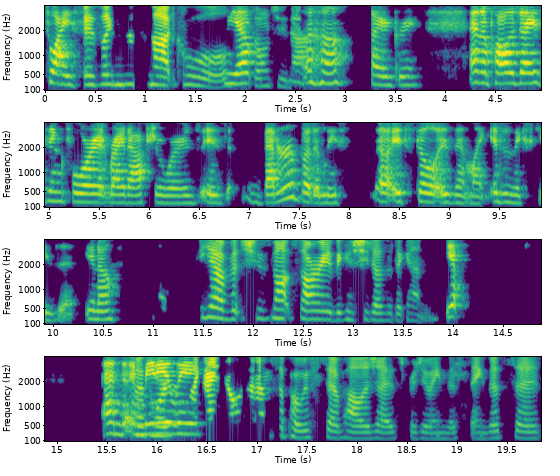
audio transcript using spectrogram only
twice. It's like that's not cool. Yep, don't do that. Uh-huh. I agree. And apologizing for it right afterwards is better, but at least uh, it still isn't like it doesn't excuse it, you know. Yeah, but she's not sorry because she does it again. Yep. And so immediately, like I know that I'm supposed to apologize for doing this thing. That's a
